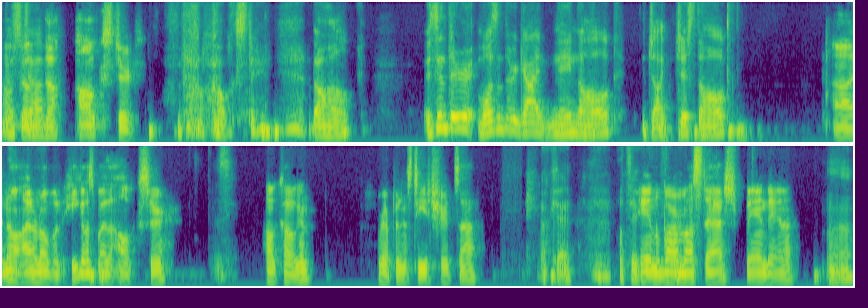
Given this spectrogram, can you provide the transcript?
Nice So the Hulkster. The Hulkster. The Hulk. Isn't there? Wasn't there a guy named the Hulk? Like just the Hulk? Uh, no, I don't know, but he goes by the Hulkster. Is he? Hulk Hogan, ripping his T-shirts off, Okay, I'll take handlebar mustache, bandana. Uh-huh.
